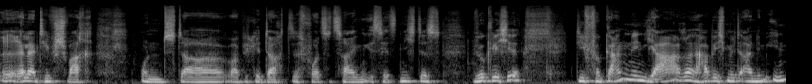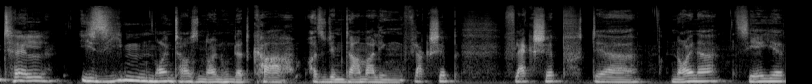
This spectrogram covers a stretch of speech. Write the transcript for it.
relativ schwach. Und da habe ich gedacht, das vorzuzeigen ist jetzt nicht das Wirkliche. Die vergangenen Jahre habe ich mit einem Intel i7 9900K, also dem damaligen Flagship, Flagship der 9er Serie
